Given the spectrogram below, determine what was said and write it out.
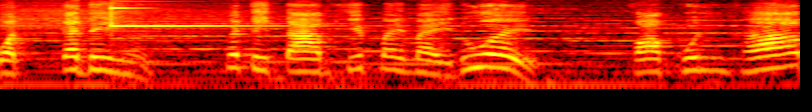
กดกระดิ่ง เพื่อติดตามคลิปใหม่ ๆ ด้วย ขอบคุณครับ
